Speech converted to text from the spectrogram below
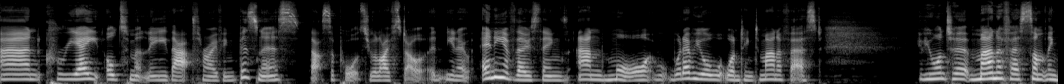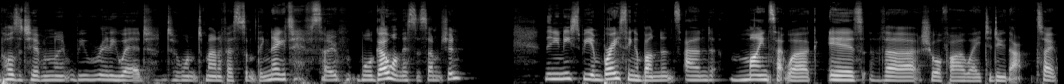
and create ultimately that thriving business that supports your lifestyle. And, you know, any of those things and more, whatever you're wanting to manifest, if you want to manifest something positive, and it would be really weird to want to manifest something negative, so we'll go on this assumption, then you need to be embracing abundance, and mindset work is the surefire way to do that. So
